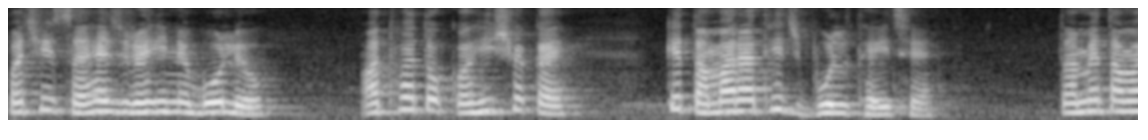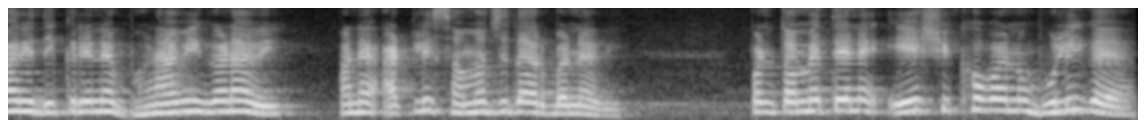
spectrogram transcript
પછી સહેજ રહીને બોલ્યો, અથવા તો કહી શકાય કે તમારાથી જ ભૂલ થઈ છે. તમે તમારી દીકરીને ભણાવી ગણાવી અને આટલી સમજદાર બનાવી. પણ તમે તેને એ શીખવવાનું ભૂલી ગયા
